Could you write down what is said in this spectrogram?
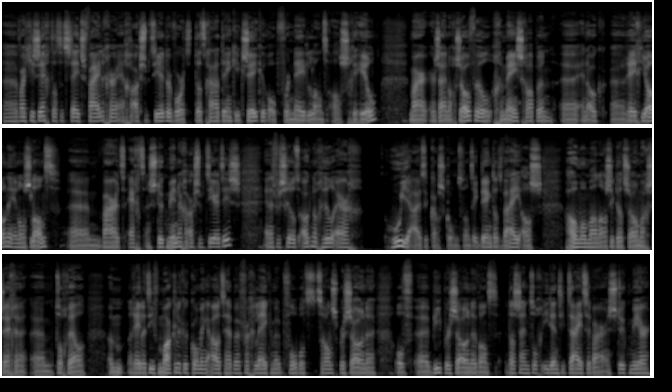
Uh, wat je zegt dat het steeds veiliger en geaccepteerder wordt, dat gaat denk ik zeker op voor Nederland als geheel. Maar er zijn nog zoveel gemeenschappen uh, en ook uh, regionen in ons land um, waar het echt een stuk minder geaccepteerd is. En het verschilt ook nog heel erg hoe je uit de kast komt. Want ik denk dat wij als homomannen, als ik dat zo mag zeggen, um, toch wel een relatief makkelijke coming out hebben vergeleken met bijvoorbeeld transpersonen of bipersonen. Want dat zijn toch identiteiten waar een stuk meer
